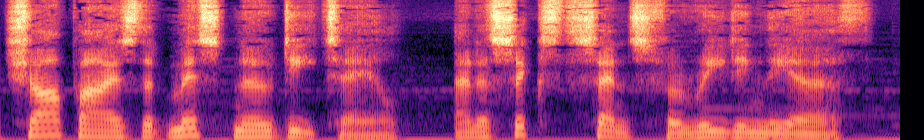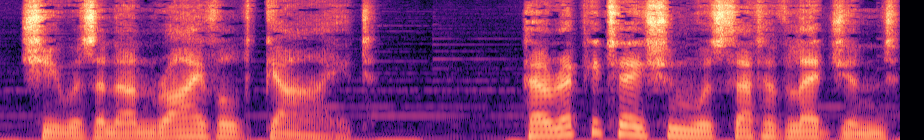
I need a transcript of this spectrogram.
sharp eyes that missed no detail, and a sixth sense for reading the earth, she was an unrivaled guide. Her reputation was that of legend,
